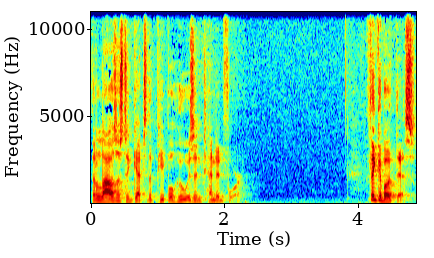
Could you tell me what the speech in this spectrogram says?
that allows us to get to the people who intended for. Think about this.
